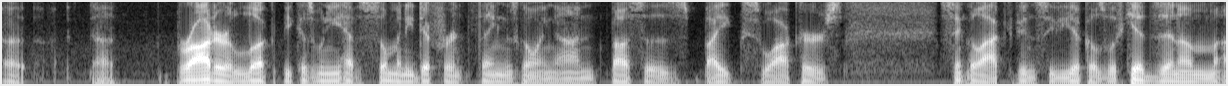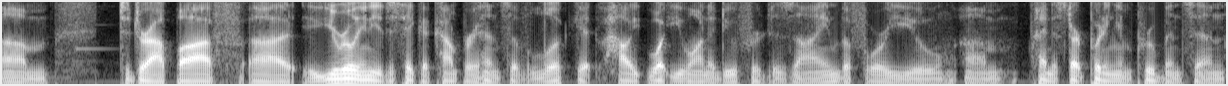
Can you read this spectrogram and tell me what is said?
a, a broader look because when you have so many different things going on, buses, bikes, walkers single occupancy vehicles with kids in them um, to drop off. Uh, you really need to take a comprehensive look at how what you want to do for design before you um, kind of start putting improvements in.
